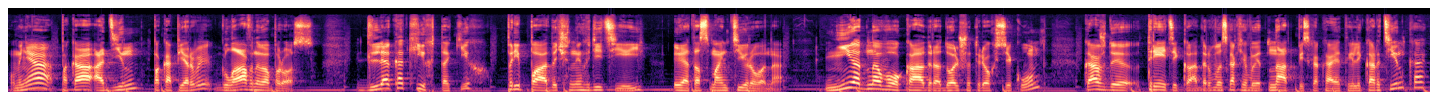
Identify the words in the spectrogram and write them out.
У меня пока один, пока первый, главный вопрос – для каких таких припадочных детей это смонтировано? Ни одного кадра дольше трех секунд, каждый третий кадр выскакивает надпись какая-то или картинка.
